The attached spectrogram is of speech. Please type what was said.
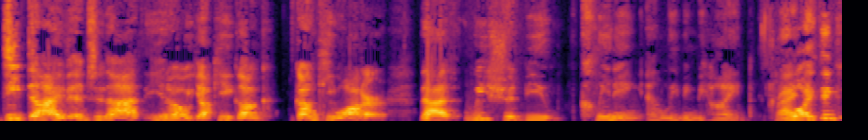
deep dive into that, you know, yucky gunk, gunky water that we should be cleaning and leaving behind, right? Well, I think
